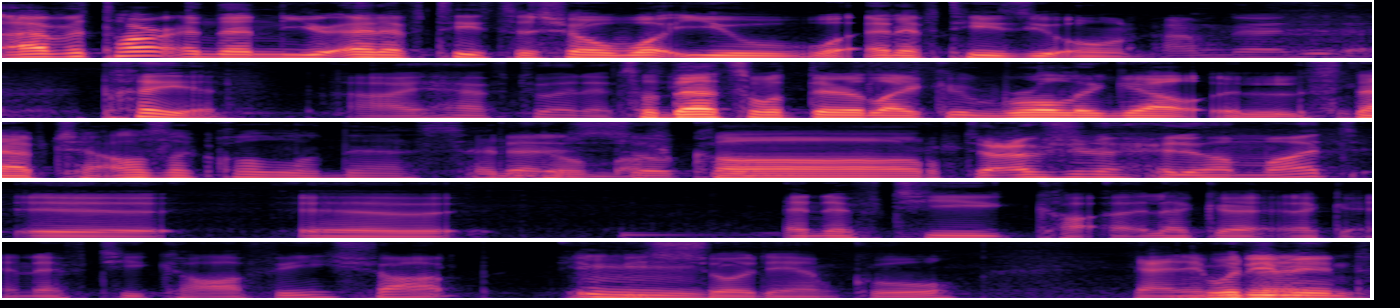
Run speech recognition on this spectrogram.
avatar and then your NFT to show what you what NFTs you own. I'm gonna do that. تخيل. I have two NFTs so that's what they're like rolling out ال Snapchat I was like والله الناس عندهم so cool. أفكار. تعرف شنو حلو همات uh, uh, NFT co- like a like an NFT coffee shop. It'd be Mm. so damn cool. يعني what do you مثلاً- mean?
